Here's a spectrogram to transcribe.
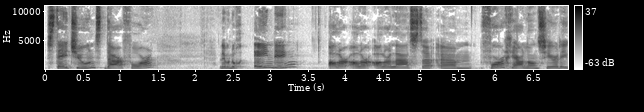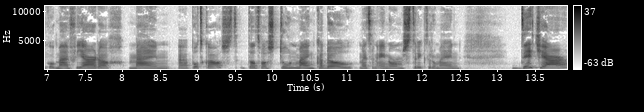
Stay tuned daarvoor. Dan heb ik nog één ding aller, aller, allerlaatste. Um, vorig jaar lanceerde ik op mijn verjaardag mijn uh, podcast. Dat was toen mijn cadeau met een enorme strik eromheen. Dit jaar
